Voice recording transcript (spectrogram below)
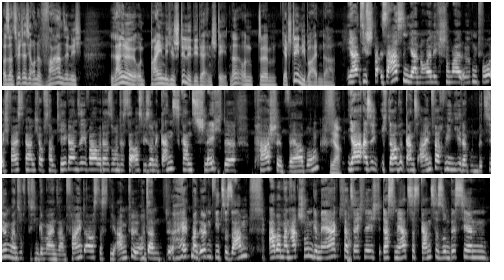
weil sonst wird das ja auch eine wahnsinnig lange und peinliche Stille, die da entsteht. Ne? Und ähm, jetzt stehen die beiden da. Ja, sie saßen ja neulich schon mal irgendwo. Ich weiß gar nicht, ob es am Tegernsee war oder so. Und es sah aus wie so eine ganz, ganz schlechte Parship-Werbung. Ja. Ja, also ich glaube ganz einfach, wie in jeder guten Beziehung. Man sucht sich einen gemeinsamen Feind aus, das ist die Ampel und dann hält man irgendwie zusammen. Aber man hat schon gemerkt tatsächlich, dass März das Ganze so ein bisschen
